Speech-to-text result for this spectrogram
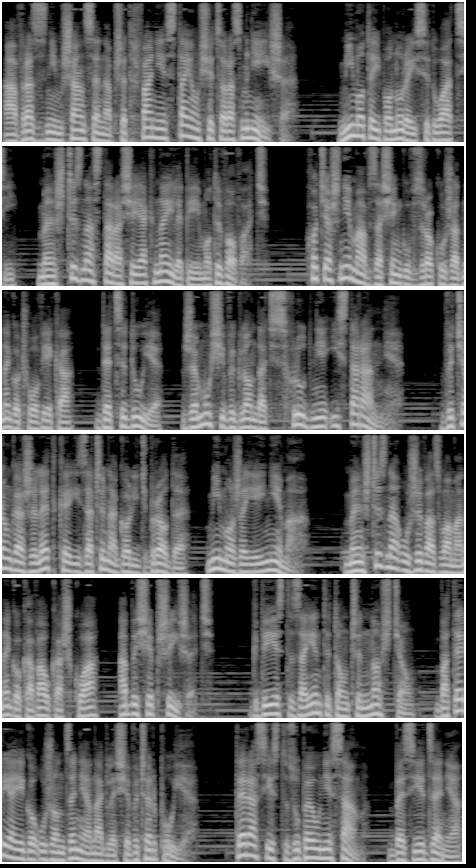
a wraz z nim szanse na przetrwanie stają się coraz mniejsze. Mimo tej ponurej sytuacji, mężczyzna stara się jak najlepiej motywować. Chociaż nie ma w zasięgu wzroku żadnego człowieka, decyduje, że musi wyglądać schludnie i starannie. Wyciąga żyletkę i zaczyna golić brodę, mimo że jej nie ma. Mężczyzna używa złamanego kawałka szkła, aby się przyjrzeć. Gdy jest zajęty tą czynnością, bateria jego urządzenia nagle się wyczerpuje. Teraz jest zupełnie sam, bez jedzenia,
